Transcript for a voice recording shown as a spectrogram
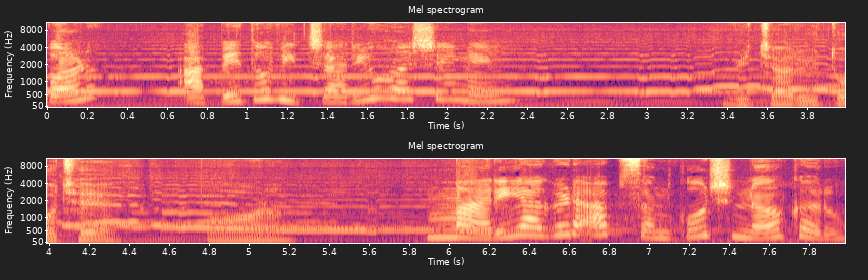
પણ આપે તો વિચાર્યું હશે ને. વિચાર્યું તો છે પણ મારી આગળ આપ સંકોચ ન કરો.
